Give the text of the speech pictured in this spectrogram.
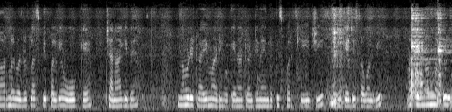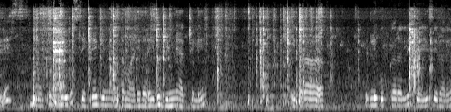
ನಾರ್ಮಲ್ ಮಿಡಲ್ ಕ್ಲಾಸ್ ಪೀಪಲ್ಗೆ ಓಕೆ ಚೆನ್ನಾಗಿದೆ. ನೋಡಿ ಟ್ರೈ ಮಾಡಿ ಓಕೆನಾ twenty nine rupees per K G ten K Gs ತೊಗೊಂಡ್ವಿ. ಮತ್ತು ಇನ್ನೊಂದು ನೋಡಿ ಇಲ್ಲಿ, ಮತ್ತು ಇದು ಸೆಕೆ ಗಿಣ್ಣೆ ಅಂತ ಮಾಡಿದ್ದಾರೆ. ಇದು ಗಿಣ್ಣೆ ಆ್ಯಕ್ಚುಲಿ ಈ ಥರ ಇಡ್ಲಿ ಕುಕ್ಕರಲ್ಲಿ ಬೇಯಿಸಿದ್ದಾರೆ.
